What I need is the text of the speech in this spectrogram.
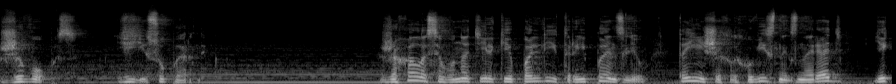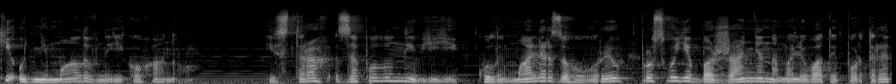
живопис, її суперник. Жахалася вона тільки палітри і пензлів та інших лиховісних знарядь, які однімали в неї коханого. І страх заполонив її, коли маляр заговорив про своє бажання намалювати портрет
